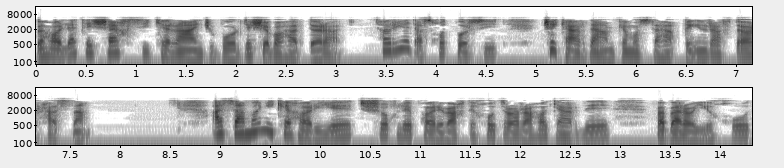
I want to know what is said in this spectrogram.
به حالت شخصی که رنج برده شباهت دارد. تاریت از خود پرسید چه کردم که مستحق این رفتار هستم؟ از زمانی که هاریت شغل پاره وقت خود را رها کرده و برای خود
